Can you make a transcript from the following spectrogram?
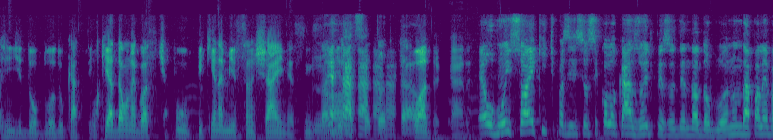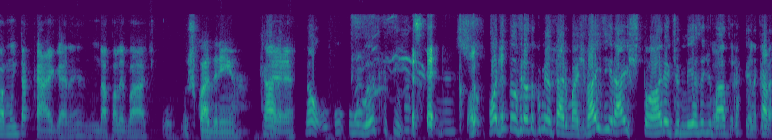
de doblô do KT. Porque ia dar um negócio tipo Pequena Miss Sunshine, assim, sabe? Nossa, total. Foda, cara. É, o ruim só é que, tipo assim, se você colocar as oito pessoas dentro da doblô, não dá pra levar muita carga, né? Não dá pra levar, tipo. Os quadrinhos. Cara, É. não, o, o lance que assim, pode não virar documentário, mas vai virar a história de mesa de bar do Catena. Cara,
